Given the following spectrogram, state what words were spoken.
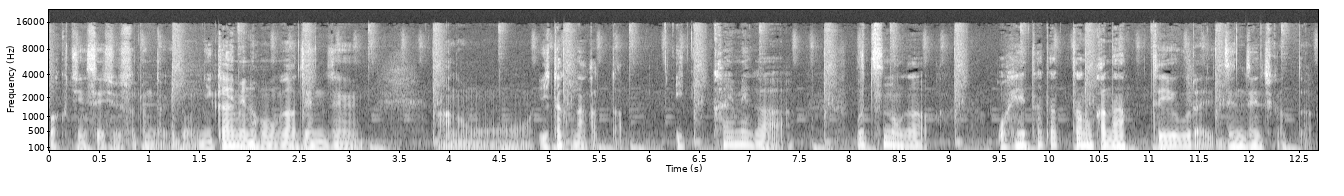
ワクチン接種するんだけど2回目の方が全然あの痛くなかった。1回目が打つのがお下手だったのかなっていうぐらい全然違った。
